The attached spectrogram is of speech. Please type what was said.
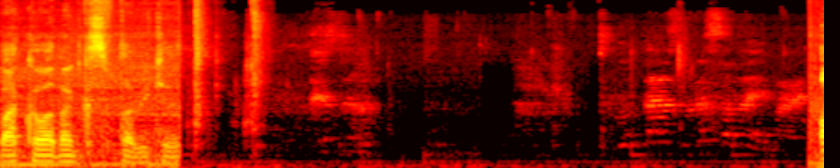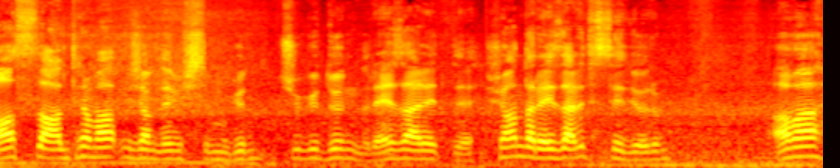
Baklavadan kısıp tabii ki. Asla antrenman atmayacağım demiştim bugün. Çünkü dün rezaletti. Şu anda rezalet hissediyorum. Ama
